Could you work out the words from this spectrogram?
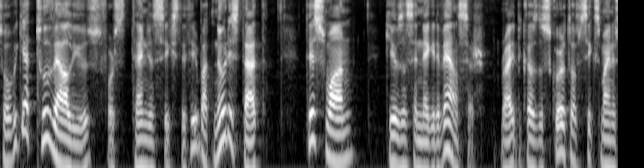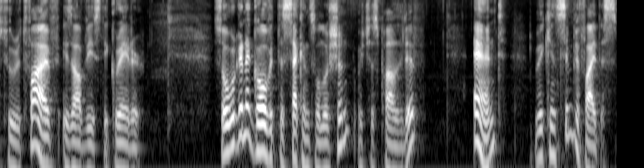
So we get two values for tangent 63, but notice that this one gives us a negative answer, right? Because the square root of 6 minus 2 root 5 is obviously greater. So we're going to go with the second solution, which is positive, and we can simplify this.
